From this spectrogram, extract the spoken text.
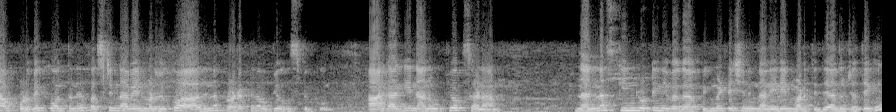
ನಾವು ಕೊಡಬೇಕು ಅಂತಂದರೆ ಫಸ್ಟಿಗೆ ನಾವೇನು ಮಾಡಬೇಕು, ಅದನ್ನು ಪ್ರಾಡಕ್ಟನ್ನು ಉಪಯೋಗಿಸ್ಬೇಕು. ಹಾಗಾಗಿ ನಾನು ಉಪಯೋಗಿಸೋಣ. ನನ್ನ ಸ್ಕಿನ್ ರೊಟೀನ್ ಇವಾಗ ಪಿಗ್ಮೆಂಟೇಷನ್ಗೆ ನಾನು ಏನೇನು ಮಾಡ್ತಿದ್ದೆ, ಅದ್ರ ಜೊತೆಗೆ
